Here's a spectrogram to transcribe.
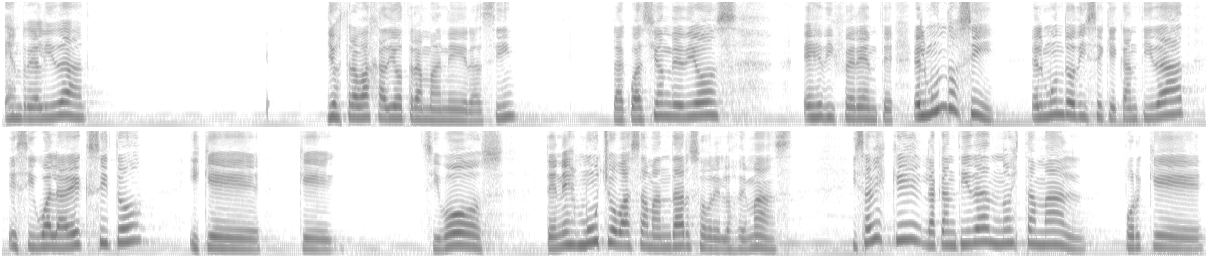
En realidad Dios trabaja de otra manera, ¿sí? La ecuación de Dios es diferente. El mundo sí, el mundo dice que cantidad es igual a éxito y que, que si vos tenés mucho vas a mandar sobre los demás. Y sabes qué, la cantidad no está mal, porque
